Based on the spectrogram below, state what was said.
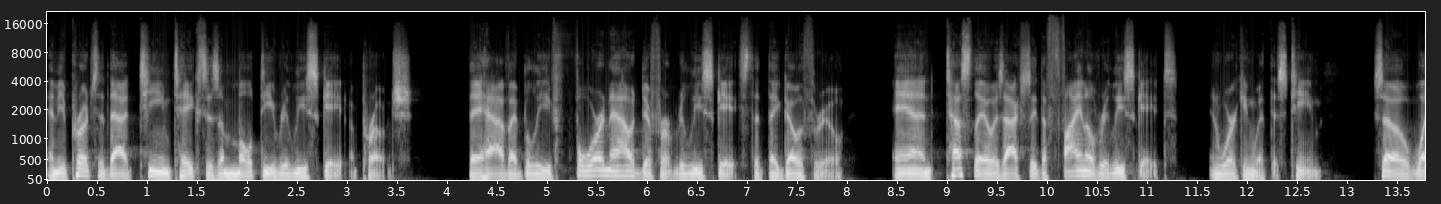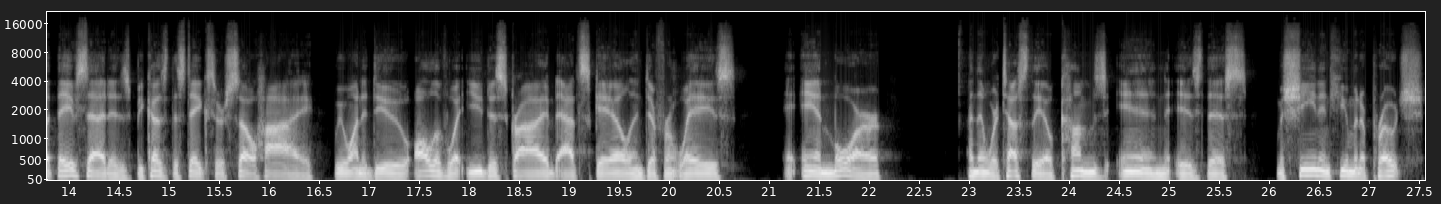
And the approach that that team takes is a multi release gate approach. They have, I believe, four now different release gates that they go through. And Testlio is actually the final release gate in working with this team. So, what they've said is because the stakes are so high, we want to do all of what you described at scale in different ways and more. And then where Testlio comes in is this machine and human approach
